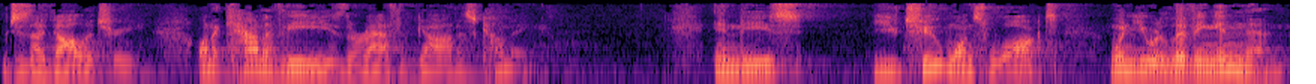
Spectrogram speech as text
which is idolatry. On account of these, the wrath of God is coming. In these, you too once walked when you were living in them.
